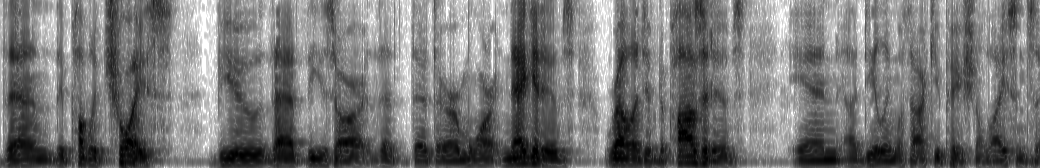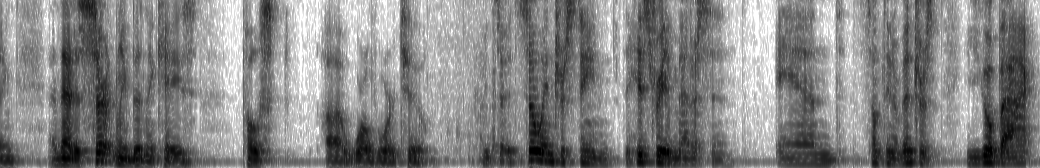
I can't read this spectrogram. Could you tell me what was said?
than the public choice view that these are that, that there are more negatives relative to positives in uh, dealing with occupational licensing, and that has certainly been the case post uh, World War II. It's, it's so interesting the history of medicine and something of interest. You go back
